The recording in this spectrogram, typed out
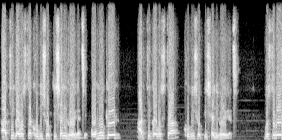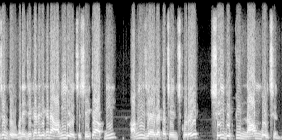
আর্থিক অবস্থা খুবই শক্তিশালী হয়ে গেছে। অমুকের আর্থিক অবস্থা খুবই শক্তিশালী হয়ে গেছে। বুঝতে পেরেছেন তো? মানে যেখানে যেখানে আমি রয়েছে, সেইটা আপনি আমির জায়গাটা চেঞ্জ করে সেই ব্যক্তির নাম বলছেন।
